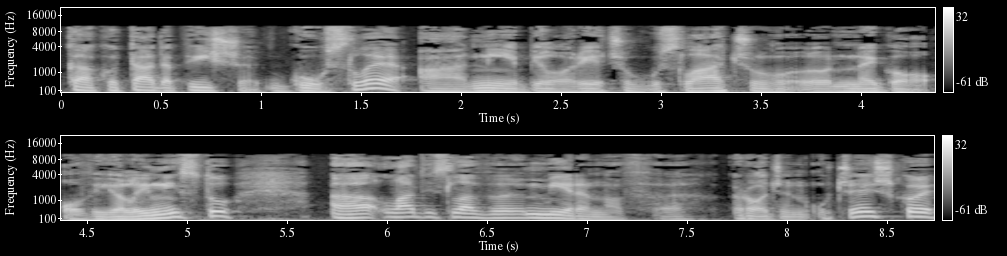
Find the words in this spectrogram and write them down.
kako tada piše gusle, a nije bilo riječ o guslaču nego o violinistu, Ladislav Miranov, rođen u Češkoj,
